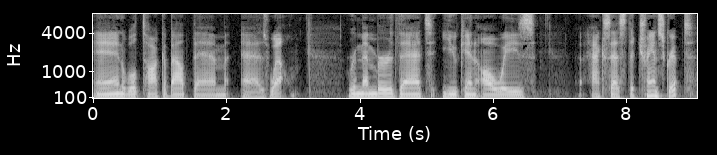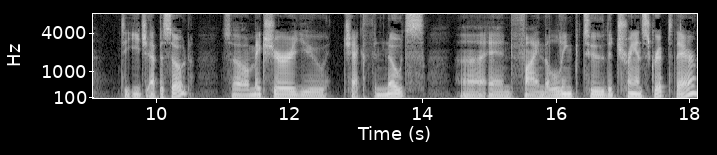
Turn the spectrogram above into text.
and we'll talk about them as well. Remember that you can always access the transcript to each episode. So make sure you check the notes uh, and find the link to the transcript there,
